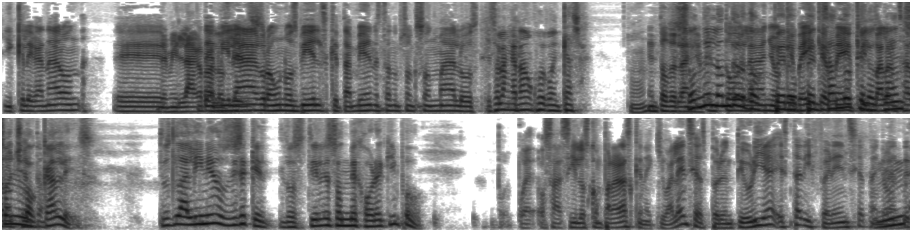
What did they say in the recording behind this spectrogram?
y que le ganaron eh, De milagro de a los milagro a unos Bills que también están son que son malos. Que solo han ganado un juego en casa ¿no? en todo el año. Son el En todo el año, pero que Baker pensando Mayfield que los Browns son 80. locales. Entonces la línea nos dice que los Steelers son mejor equipo. O sea, si los compararas que en equivalencias, pero en teoría esta diferencia tan En un, grande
